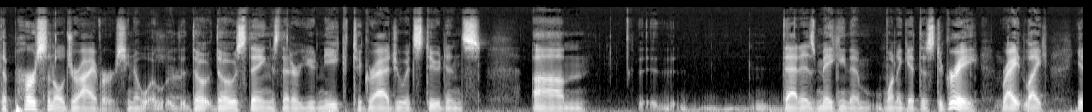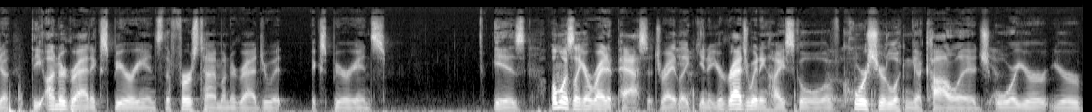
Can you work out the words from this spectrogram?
the personal drivers. You know, sure. th- those things that are unique to graduate students. Um, that is making them want to get this degree, right? Like, you know, the undergrad experience, the first time undergraduate experience is almost like a rite of passage, right? Like, you know, you're graduating high school, of course you're looking at college or you're you're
